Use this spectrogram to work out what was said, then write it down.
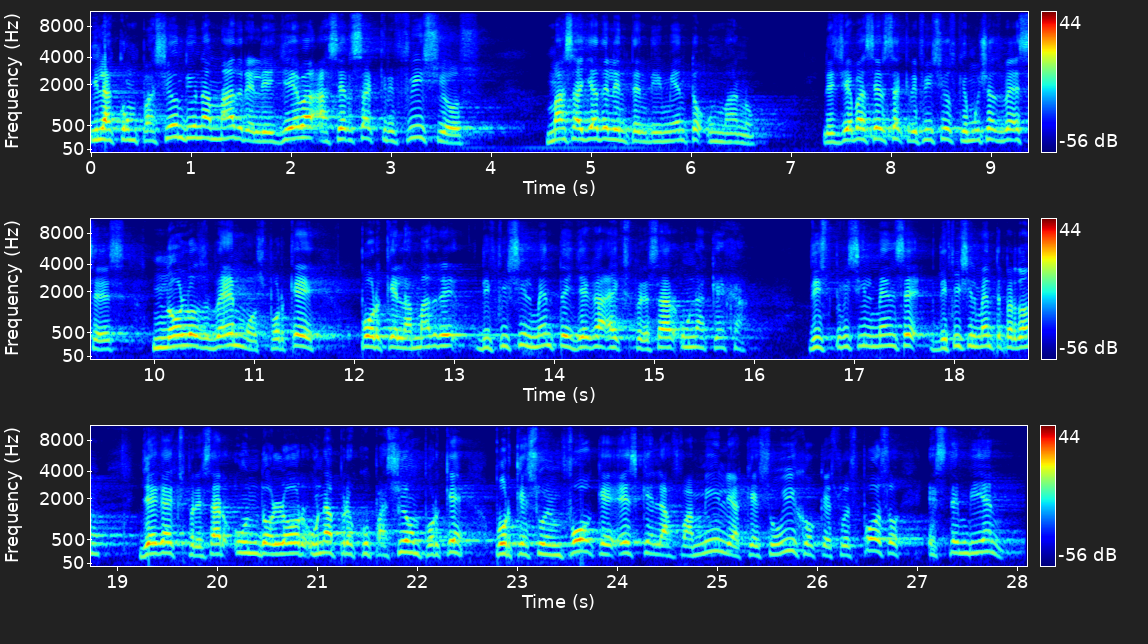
Y la compasión de una madre le lleva a hacer sacrificios más allá del entendimiento humano. Les lleva a hacer sacrificios que muchas veces no los vemos. ¿Por qué? Porque la madre difícilmente llega a expresar una queja. Difícilmente, difícilmente, perdón, llega a expresar un dolor, una preocupación. ¿Por qué? Porque su enfoque es que la familia, que su hijo, que su esposo estén bien.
